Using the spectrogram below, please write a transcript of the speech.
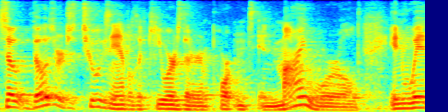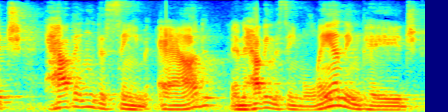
So those are just two examples of keywords that are important in my world in which having the same ad and having the same landing page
